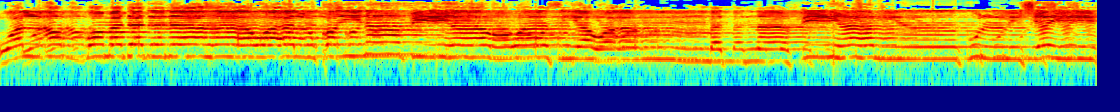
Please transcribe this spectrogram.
والأرض مددناها وألقينا فيها رواسي وأنبتنا فيها من كل شيء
